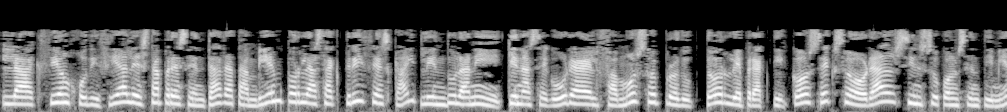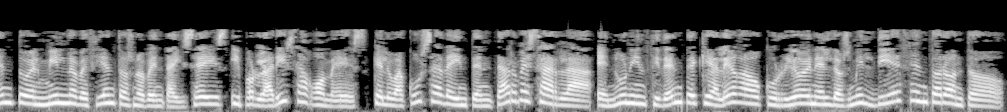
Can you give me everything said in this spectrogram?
La acción judicial está presentada también por las actrices Caitlin Dulany, quien asegura el famoso productor le practicó sexo oral sin su consentimiento en 1996, y por Larisa Gómez, que lo acusa de intentar besarla, en un incidente que alega ocurrió en el 2010 en Toronto.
